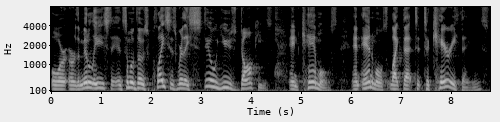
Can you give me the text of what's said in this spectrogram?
or, or the Middle East and some of those places where they still use donkeys and camels and animals like that to, to carry things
